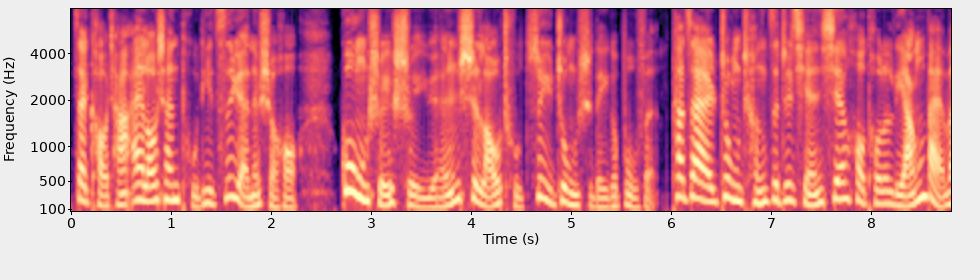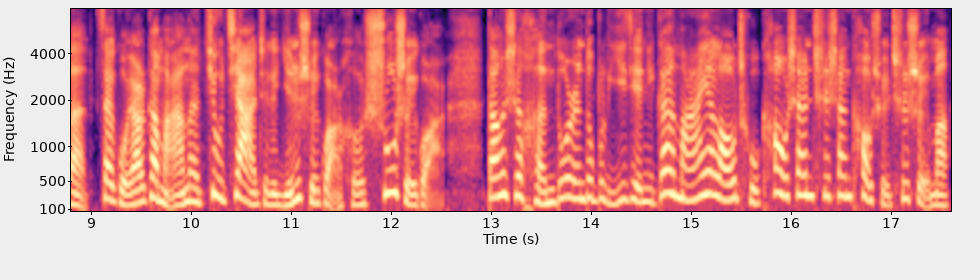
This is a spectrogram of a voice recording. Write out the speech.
在考察哀牢山土地资源的时候。供水水源是老楚最重视的一个部分。他在种橙子之前，先后投了两百万，在果园干嘛呢？就架这个引水管和输水管。当时很多人都不理解，你干嘛呀？老楚靠山吃山，靠水吃水吗？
